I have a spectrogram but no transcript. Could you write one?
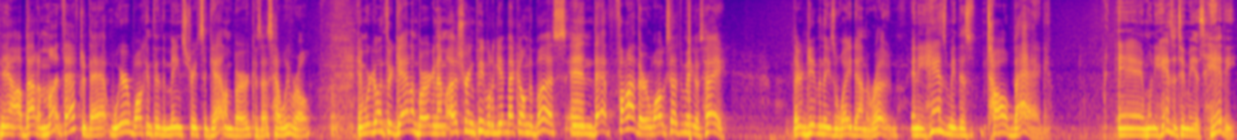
Now, about a month after that, we're walking through the main streets of Gatlinburg because that's how we roll. And we're going through Gatlinburg, and I'm ushering people to get back on the bus. And that father walks up to me and goes, Hey, they're giving these away down the road. And he hands me this tall bag. And when he hands it to me, it's heavy.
